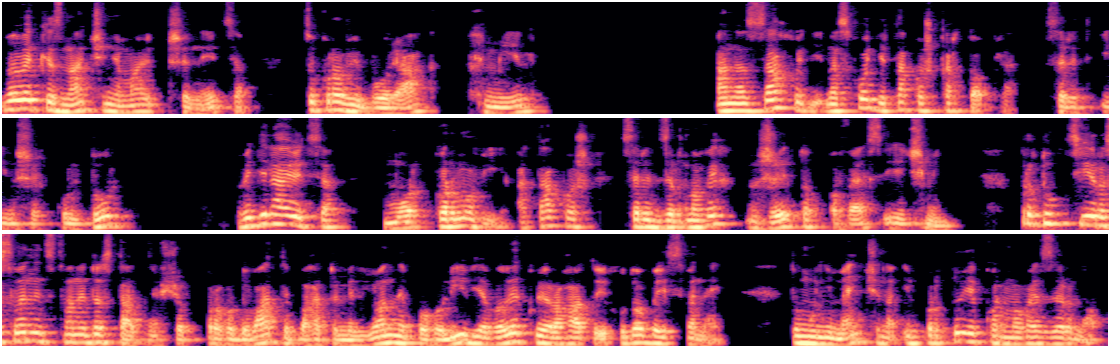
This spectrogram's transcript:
велике значення мають пшениця, цукровий буряк, хміль, а на заході, на сході також картопля. Серед інших культур виділяються кормові, а також серед зернових жито, овес і ячмінь. Продукції рослинництва недостатньо, щоб прогодувати багатомільйонне поголів'я великої рогатої худоби і свиней. Тому Німеччина імпортує кормове зерно.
